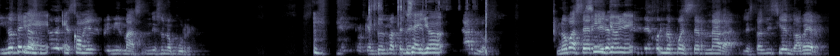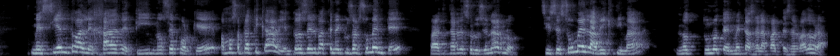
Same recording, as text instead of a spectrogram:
y no tengas miedo de que se vaya a deprimir más, eso no ocurre. Porque entonces va a tener o sea, que yo... No va a ser, sí, eres yo le... y no puedes hacer nada. Le estás diciendo, a ver, me siento alejada de ti, no sé por qué, vamos a platicar. Y entonces él va a tener que usar su mente para tratar de solucionarlo. Si se sume la víctima, no, tú no te metas a la parte salvadora.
